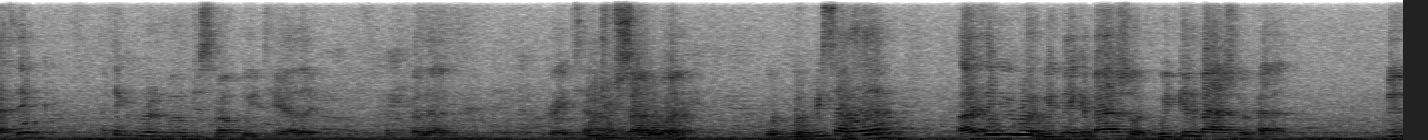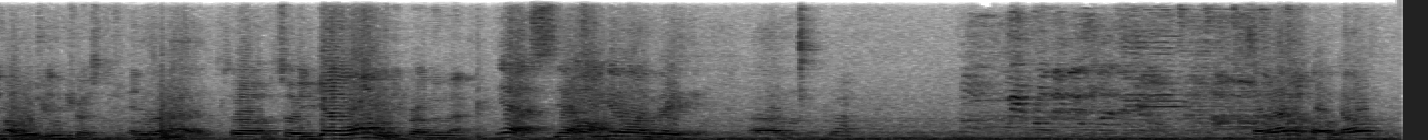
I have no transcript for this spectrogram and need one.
I think, I think we would have moved to Smokeweed together. Been a great town. Would you settle in? Would, would we settle in? I think we would. We'd make a bachelor, we'd get a bachelor pad In- Oh, would you? Interesting. in Rhode Island. So, so you got along with your brother then? Yes, yes, Oh. we get along greatly. Um, someone have a phone call?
